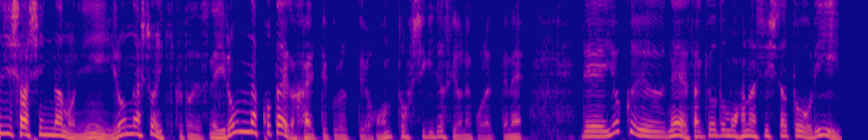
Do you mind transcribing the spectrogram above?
じ写真なのに、いろんな人に聞くとですね、いろんな答えが返ってくるっていう、本当不思議ですよね、これってね。で、よくね、先ほどもお話しした通り、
